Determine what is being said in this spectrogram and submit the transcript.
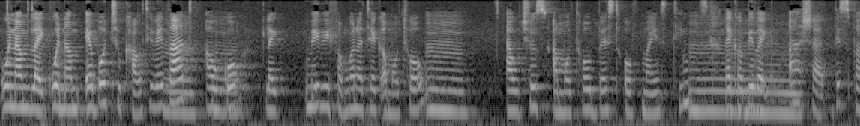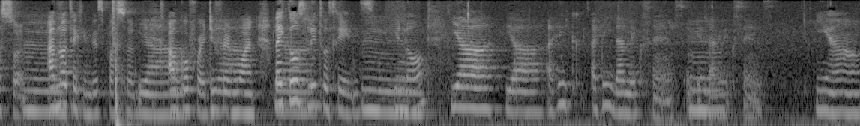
when i'm like when i'm able to cultivate that Mm, i'll mm. go like maybe if i'm gonna take a motor Mm. I'll choose a motor based off my instincts. Like I'll be like, ah, shit, this person. I'm not taking this person. Mm. Yeah. I'll go for a different yeah, one. Like those little things, you Mm. know. Yeah, yeah. I think I think that makes sense. I think that Mm. makes sense. Yeah.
